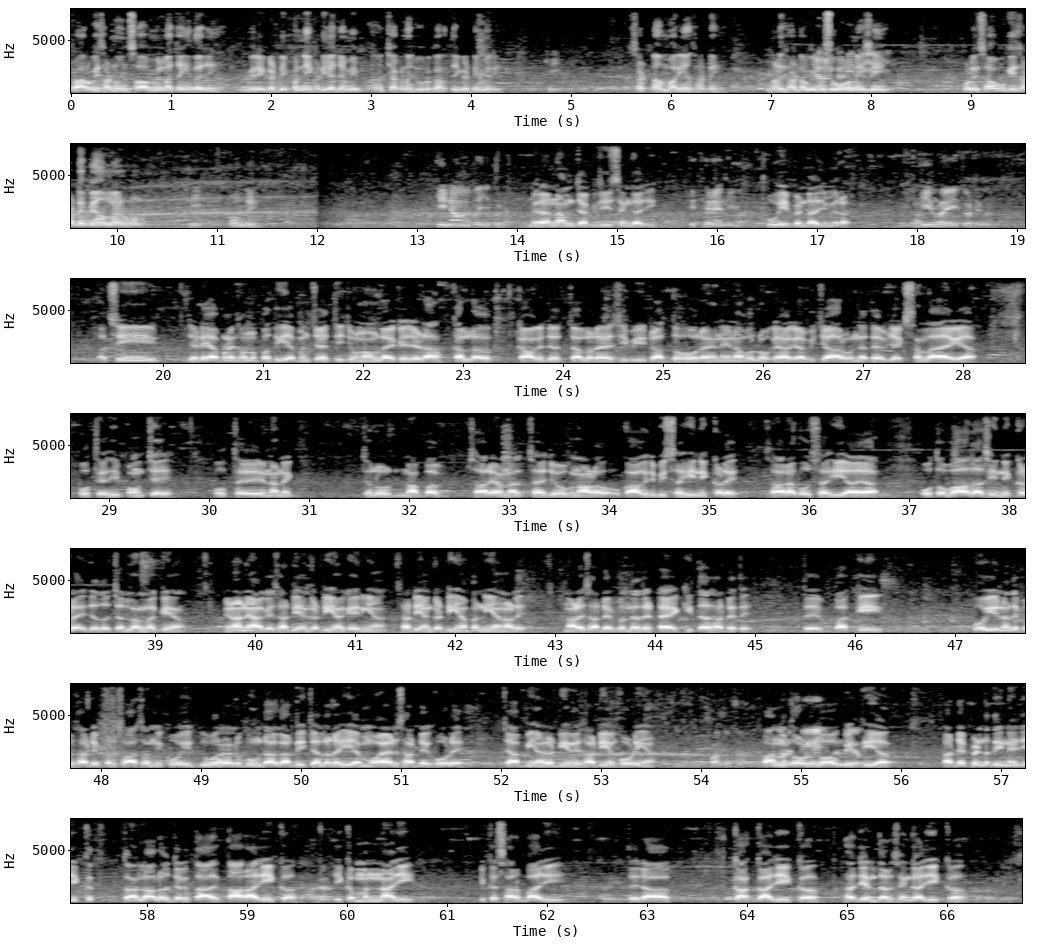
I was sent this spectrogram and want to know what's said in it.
ਕਾਰਵਾਈ ਸਾਨੂੰ ਇਨਸਾਫ ਮਿਲਣਾ ਚਾਹੀਦਾ ਜੀ। ਮੇਰੀ ਗੱਡੀ ਭੰਨੀ ਖੜੀ ਆ ਜਮੀ ਚਕਨਾਚੂਰ ਕਰਤੀ ਗੱਡੀ ਮੇਰੀ। ਠੀਕ। ਸੱਟਾਂ ਮਾਰੀਆਂ ਸਾਡੇ। ਨਾਲੇ ਸਾਡਾ ਕੋਈ ਕਸੂਰ ਨਹੀਂ ਸੀ। ਪੁਲਿਸ ਆਊਗੀ ਸਾਡੇ ਬਿਆਨ ਲੈਣ ਹੁਣ। ਠੀਕ। ਹਾਂਜੀ। ਕੀ ਨਾਮ ਹੈ ਭਾਜੀ ਤੁਹਾਡਾ? ਮੇਰਾ ਨਾਮ ਜਗਜੀਤ ਸਿੰਘ ਆ ਜੀ। ਕਿੱਥੇ ਰਹਿੰਦੇ ਹੋ? ਥੂਹੀ ਪਿੰਡ ਆ ਜੀ ਮੇਰਾ। ਕੀ ਹੋਇਆ ਜੀ ਤੁਹਾਡੇ ਨਾਲ? ਅਸੀਂ ਜਿਹੜੇ ਆਪਣੇ ਤੁਹਾਨੂੰ ਪਤਾ ਹੀ ਹੈ ਪੰਚਾਇਤੀ ਚੋਣਾਂ ਨੂੰ ਲੈ ਕੇ ਜਿਹੜਾ ਕੱਲ ਕਾਗਜ਼ ਚੱਲ ਰਹੇ ਸੀ ਵੀ ਰੱਦ ਹੋ ਰਹੇ ਨੇ, ਇਹਨਾਂ ਵੱਲੋਂ ਕਿਹਾ ਗਿਆ ਵੀ ਚਾਰ ਬੰਦੇ ਤੇ ਆਬਜੈਕਸ਼ਨ ਲਾਇਆ ਗਿਆ। ਉੱਥੇ ਅਸੀਂ ਪਹੁੰਚੇ। ਉੱਥੇ ਇਹਨਾਂ ਨੇ ਚਲੋ ਨਾਭਾ ਸਾਰਿਆਂ ਨਾਲ ਸਹਿਯੋਗ ਨਾਲ ਉਹ ਕਾਗਜ਼ ਵੀ ਸਹੀ ਨਿਕਲੇ, ਸਾਰਾ ਕੁਝ ਸਹੀ ਆਇਆ। ਉਹ ਤੋਂ ਬਾਅਦ ਅਸੀਂ ਨਿਕਲੇ, ਜਦੋਂ ਚੱਲਣ ਲੱਗੇ ਆ ਇਹਨਾਂ ਨੇ ਆ ਕੇ ਸਾਡੀਆਂ ਗੱਡੀਆਂ ਘੇਰੀਆਂ, ਸਾਡੀਆਂ ਗੱਡੀਆਂ ਭੰਨੀਆਂ ਨਾਲੇ ਨਾਲੇ ਸਾਡੇ ਬੰਦੇ ਤੇ ਅਟੈਕ ਕੀਤਾ ਸਾਡੇ ਤੇ। ਤੇ ਬਾਕੀ ਕੋਈ ਇਹਨਾਂ ਦੇ ਸਾਡੇ ਪ੍ਰਸ਼ਾਸਨ ਨਹੀਂ ਕੋਈ ਦੂਰ ਗੁੰਡਾਗਰਦੀ ਚੱਲ ਰਹੀ ਹੈ ਮੋਬਾਈਲ ਸਾਡੇ ਖੋਲੇ ਚਾਬੀਆਂ ਗੱਡੀਆਂ ਦੇ ਸਾਡੀਆਂ ਖੋਲੀਆਂ ਭੰਨ ਤੋੜ। ਬਹੁਤ? ਕੀਤੀ ਆ। ਸਾਡੇ ਪਿੰਡ ਦੀ ਨੇ ਜੀ ਇੱਕ ਤਾਂ ਲਾ ਲਓ ਜਗਤਾ ਤਾਰਾ ਜੀ ਇੱਕ ਇੱਕ ਮੰਨਾ ਜੀ ਇੱਕ ਸਰਬਾ ਜੀ ਤੇਰਾ ਕਾਕਾ ਜੀ ਇੱਕ ਹਰਜਿੰਦਰ ਸਿੰਘ ਆ ਜੀ ਇੱਕ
